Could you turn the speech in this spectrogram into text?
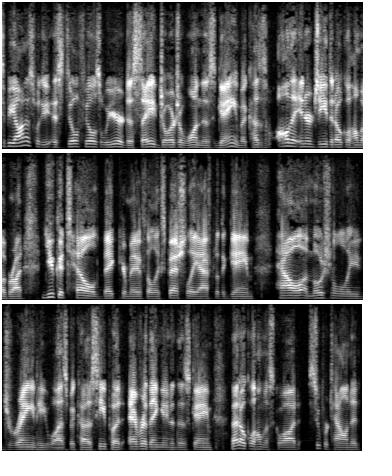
to be honest with you, it still feels weird to say Georgia won this game because of all the energy that Oklahoma brought. You could tell Baker Mayfield, especially after the game, how emotionally drained he was because he put everything into this game. That Oklahoma squad, super talented.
